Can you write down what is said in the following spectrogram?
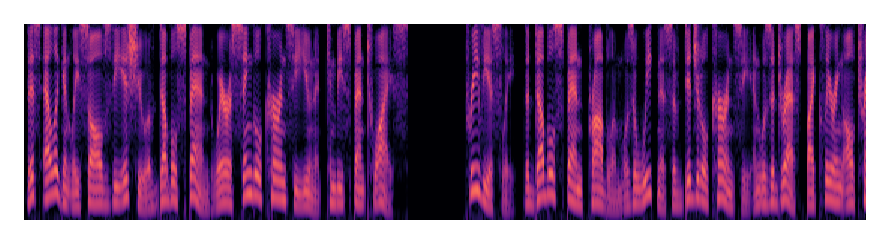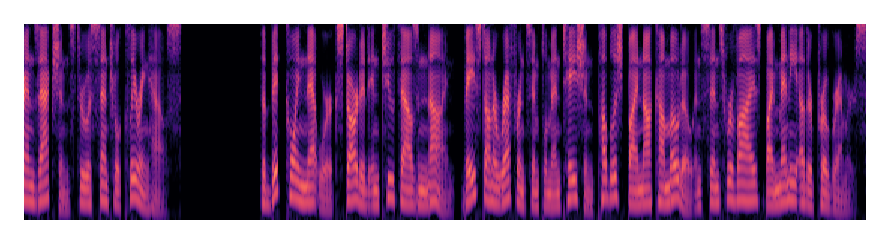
This elegantly solves the issue of double spend where a single currency unit can be spent twice. Previously, the double spend problem was a weakness of digital currency and was addressed by clearing all transactions through a central clearinghouse. The Bitcoin network started in 2009, based on a reference implementation published by Nakamoto and since revised by many other programmers.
